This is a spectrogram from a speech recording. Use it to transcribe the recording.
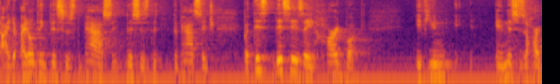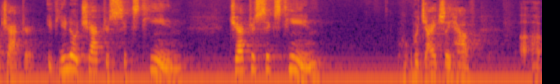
I, I don't think this is the passage. This is the, the passage, but this this is a hard book. If you and this is a hard chapter. If you know chapter 16, chapter 16, which I actually have a,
